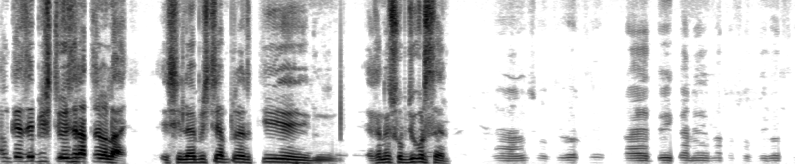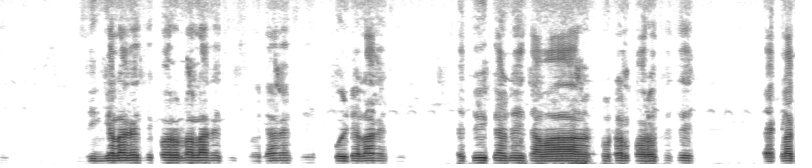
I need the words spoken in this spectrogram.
কালকে যে বৃষ্টি হয়েছে রাত্রেবেলায়, এই শিলা বৃষ্টি আপনার কি, এখানে সবজি করছেন হ্যাঁ আমি সবজি করছি, প্রায় দুই মতো সবজি করছি ঝিঙ্গা লাগাইছি করলা লাগাইছি ছই লাগাইছি বইটা লাগাইছি। এই দুই কানে আমার টোটাল খরচ হয়েছে এক লাখ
